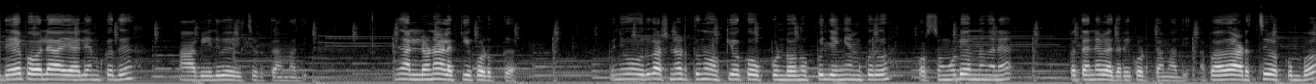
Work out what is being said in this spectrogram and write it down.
ഇതേപോലെ ആയാൽ നമുക്കിത് ആവിയിൽ വേവിച്ചെടുത്താൽ മതി. നല്ലോണം ഇളക്കി കൊടുക്കുക. അപ്പം ഇനി ഒരു കഷ്ണം എടുത്ത് നോക്കി നോക്കുക ഉപ്പുണ്ടോയെന്ന് ഉപ്പില്ലെങ്കിൽ നമുക്കത് കുറച്ചും കൂടി ഒന്നിങ്ങനെ ഇപ്പം തന്നെ വെതറി കൊടുത്താൽ മതി. അപ്പോൾ അത് അടച്ച് വെക്കുമ്പോൾ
